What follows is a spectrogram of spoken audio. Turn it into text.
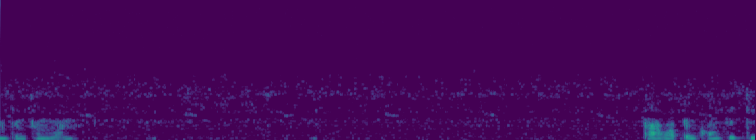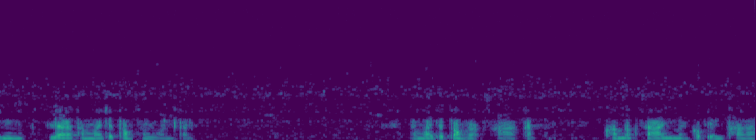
มันจึงสงวน ถ้าว่าเป็นของที่จริงแล้วทำไมจะต้องสงวนกันทำไมจะต้องรักษากัน ความรักษานี่มันก็เป็นภาระ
